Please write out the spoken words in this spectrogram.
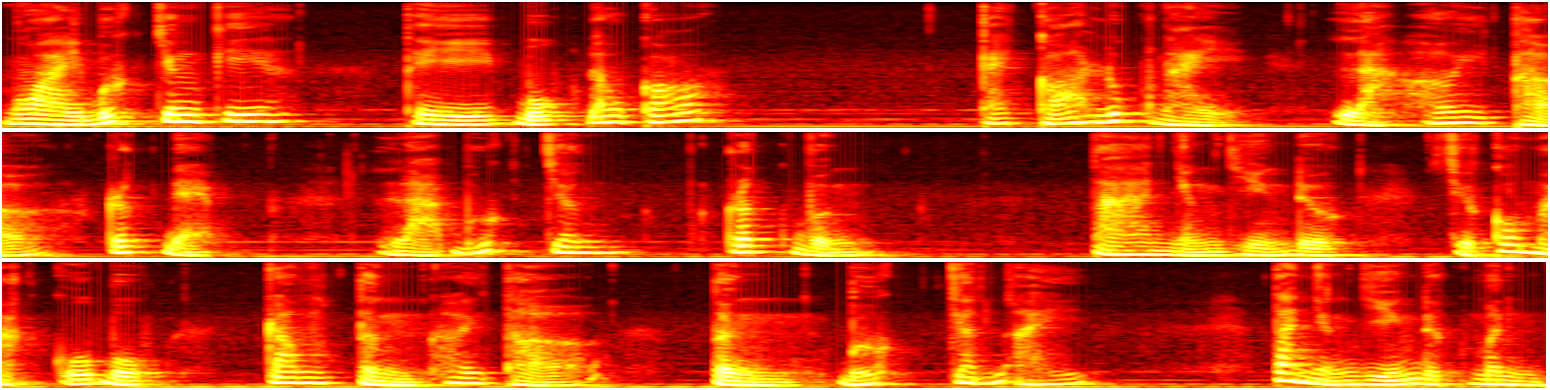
ngoài bước chân kia thì buộc đâu có. Cái có lúc này là hơi thở rất đẹp, là bước chân rất vững. Ta nhận diện được sự có mặt của bụt trong từng hơi thở, từng bước chân ấy. Ta nhận diện được mình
